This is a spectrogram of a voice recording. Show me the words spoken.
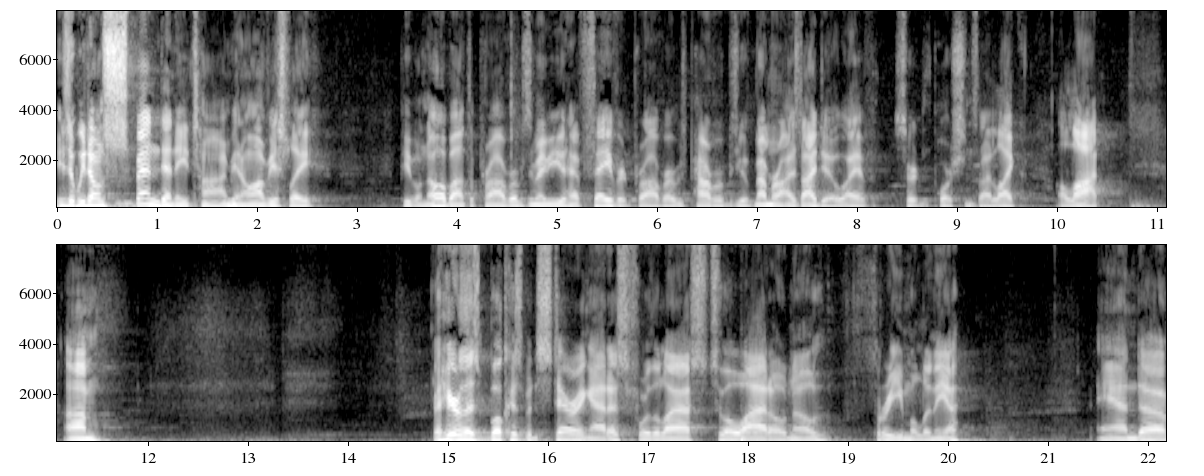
is that we don't spend any time, you know, obviously people know about the Proverbs, and maybe you have favorite Proverbs, Proverbs you have memorized. I do. I have certain portions I like a lot. Um, but here, this book has been staring at us for the last, oh, I don't know, three millennia. And, uh,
